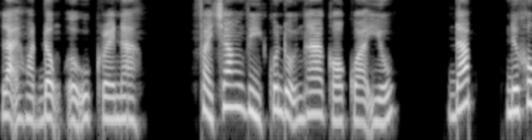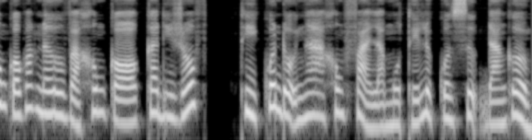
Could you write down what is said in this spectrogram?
lại hoạt động ở Ukraine? Phải chăng vì quân đội Nga có quá yếu? Đáp, nếu không có Wagner và không có Kadyrov, thì quân đội Nga không phải là một thế lực quân sự đáng gờm.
